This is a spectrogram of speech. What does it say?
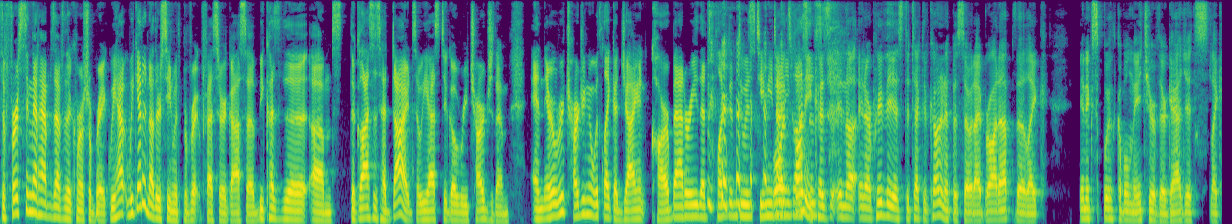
the first thing that happens after the commercial break, we have we get another scene with Professor Agasa because the um the glasses had died, so he has to go recharge them, and they're recharging it with like a giant car battery that's plugged into his teeny Well, tiny it's funny because in the in our previous Detective Conan episode, I brought up the like inexplicable nature of their gadgets, like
